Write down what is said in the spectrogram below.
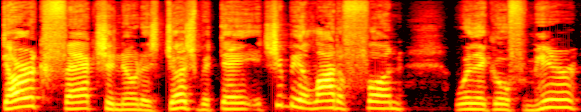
dark faction known as Judgment Day. It should be a lot of fun where they go from here.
